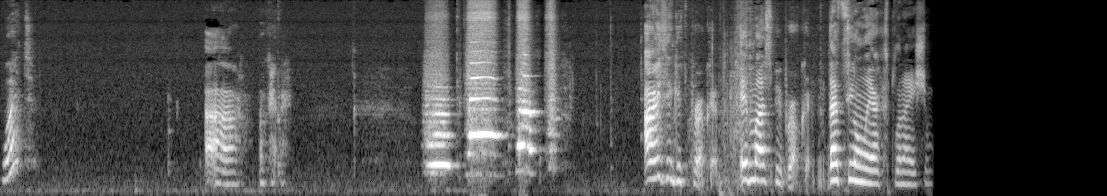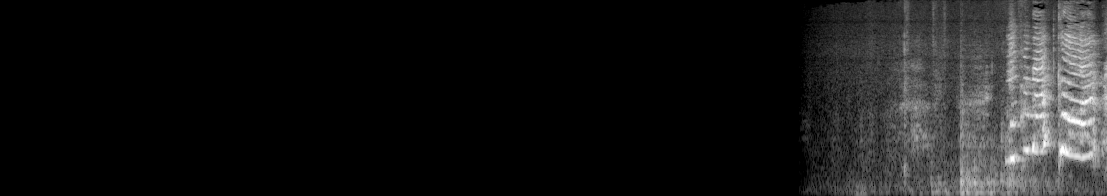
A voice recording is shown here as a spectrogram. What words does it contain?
What? Uh, okay. I think it's broken. It must be broken. That's the only explanation. Look at that gun!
